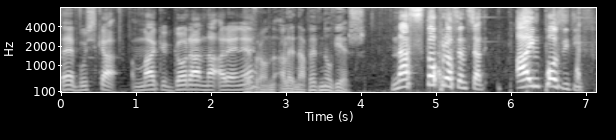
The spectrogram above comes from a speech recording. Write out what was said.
Te buźka. Maggora na arenie? Evron, ale na pewno wiesz. Na 100% czat. I'm positive.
